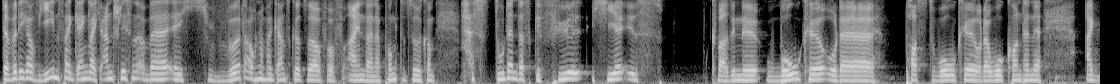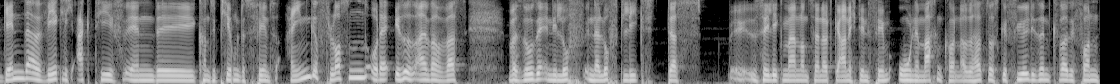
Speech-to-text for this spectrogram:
da würde ich auf jeden Fall gern gleich anschließen, aber ich würde auch noch mal ganz kurz auf, auf einen deiner Punkte zurückkommen. Hast du denn das Gefühl, hier ist quasi eine woke oder post-woke oder woke-Content Agenda wirklich aktiv in die Konzipierung des Films eingeflossen oder ist es einfach was, was so sehr in, die Luft, in der Luft liegt, dass äh, Seligman und Sennett gar nicht den Film ohne machen konnten? Also hast du das Gefühl, die sind quasi von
